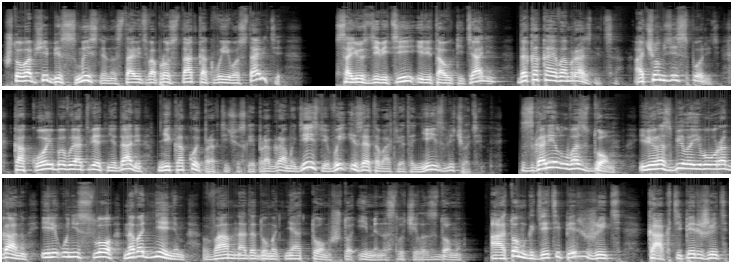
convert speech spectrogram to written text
Что вообще бессмысленно ставить вопрос так, как вы его ставите? Союз девяти или таукитяне? Да какая вам разница? О чем здесь спорить? Какой бы вы ответ ни дали, никакой практической программы действий вы из этого ответа не извлечете. Сгорел у вас дом, или разбило его ураганом, или унесло наводнением. Вам надо думать не о том, что именно случилось с домом, а о том, где теперь жить, как теперь жить,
